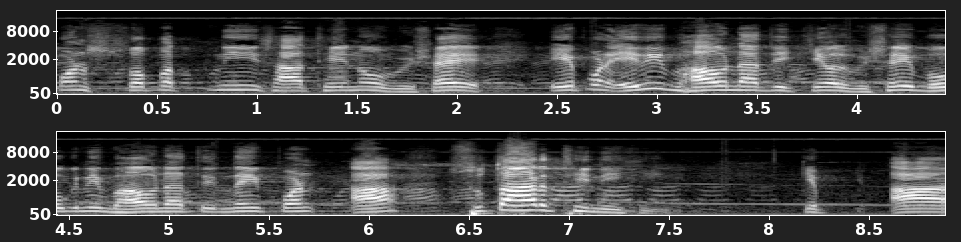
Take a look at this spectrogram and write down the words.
પણ સ્વપત્ની સાથેનો વિષય, એ પણ એવી ભાવનાથી, કેવળ વિષય ભોગની ભાવનાથી નહીં, પણ આ સુતાર્થીની કે આ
